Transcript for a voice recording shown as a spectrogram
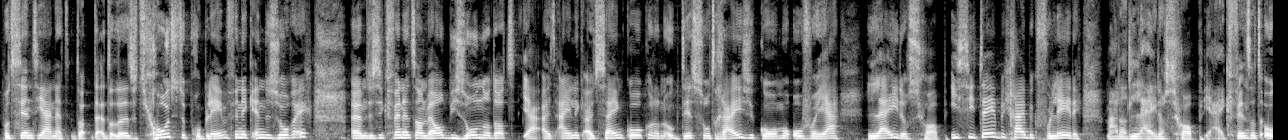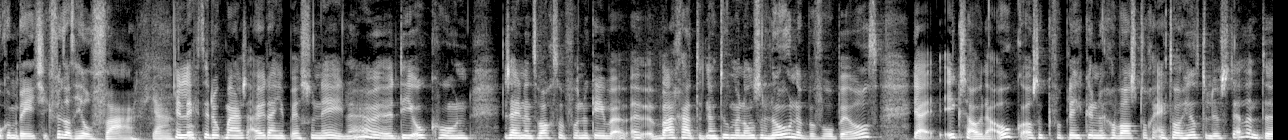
wat Cynthia net, dat, dat, is het grootste probleem, vind ik, in de zorg. Um, dus ik vind het dan wel bijzonder dat ja, uiteindelijk uit zijn koker dan ook dit soort reizen komen over ja, leiderschap. ICT begrijp ik volledig. Volledig. Maar dat leiderschap, ja, ik vind dat ook een beetje, ik vind dat heel vaag. Ja. En leg dit ook maar eens uit aan je personeel. Hè? Die ook gewoon zijn aan het wachten op van oké, waar gaat het naartoe met onze lonen bijvoorbeeld? Ja, ik zou daar ook, als ik verpleegkundige was, toch echt wel heel teleurstellend uh,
